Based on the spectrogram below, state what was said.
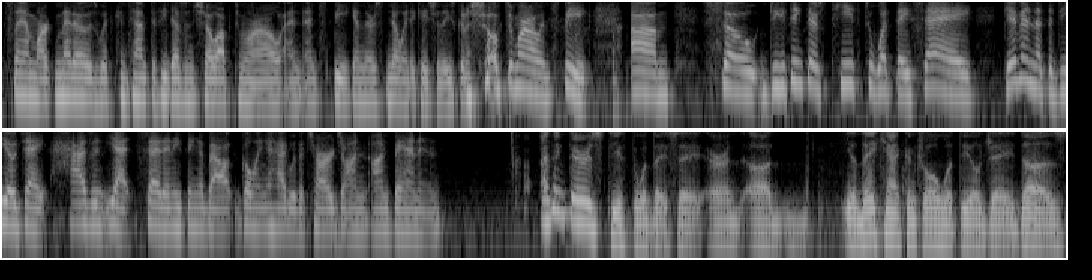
slam Mark Meadows with contempt if he doesn't show up tomorrow and, and speak, and there's no indication that he's going to show up tomorrow and speak. Um, so do you think there's teeth to what they say given that the DOJ hasn't yet said anything about going ahead with a charge on, on Bannon? I think there is teeth to what they say, Erin. Uh, you know, they can't control what DOJ does.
